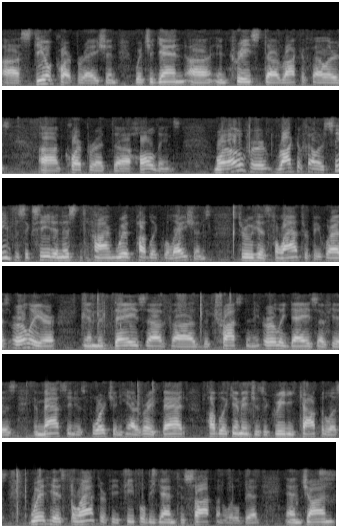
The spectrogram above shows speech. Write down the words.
Uh, Steel Corporation, which again uh, increased uh, Rockefeller's corporate holdings. Moreover, Rockefeller seemed to succeed in this time with public relations through his philanthropy, whereas earlier in the days of uh, the trust, in the early days of his amassing his fortune, he had a very bad public image as a greedy capitalist. With his philanthropy, people began to soften a little bit, and John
